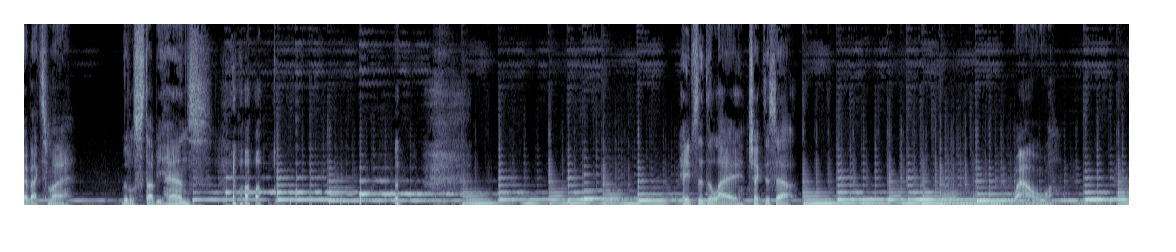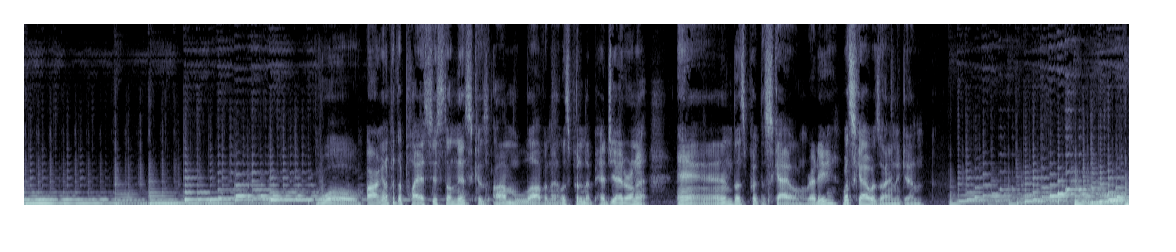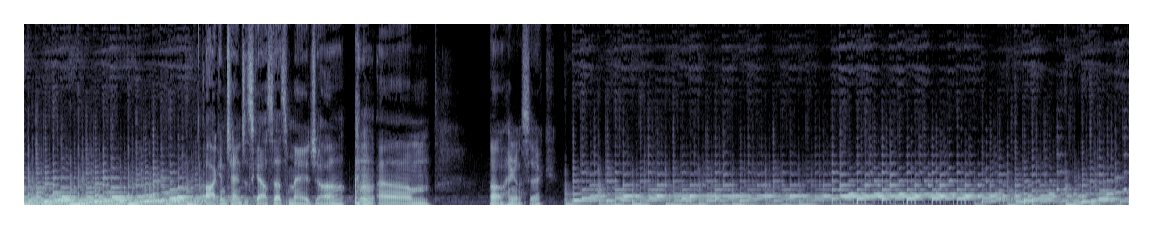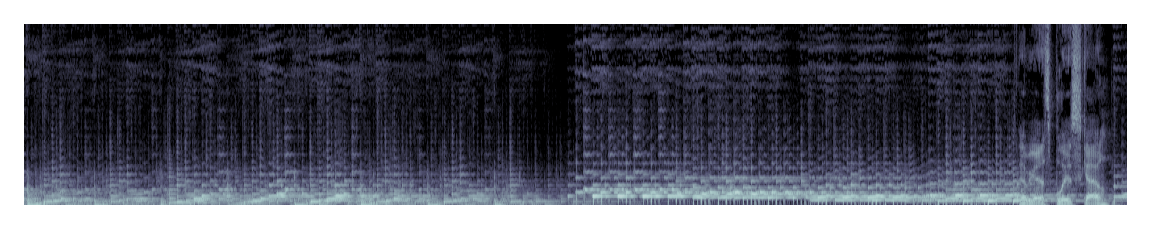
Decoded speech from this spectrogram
Go back to my little stubby hands. Heaps of delay. Check this out. Wow. Whoa. All right, I'm going to put the play assist on this because I'm loving it. Let's put an arpeggiator on it and let's put the scale. Ready? What scale was I in again? Oh, I can change the scale, so that's major. um, oh, hang on a sec. That's blues scale.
